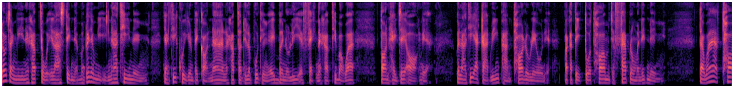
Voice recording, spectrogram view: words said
นอกจากนี้นะครับตัวเอลาสตินเนี่ยมันก็ยังมีอีกหน้าที่หนึ่ง อย่างที่คุยกันไปก่อนหน้านะครับ ตอนที่เราพูดถึงไอ้ Bernoulli effect นะครับที่บอกว่าตอนหายใจออกเนี่ยเวลาที่อากาศวิ่งผ่านท่อเร็วๆเนี่ยปกติตัวท่อมันจะแฟบลงมานิดหนึ่ง แต่ว่าท่อ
